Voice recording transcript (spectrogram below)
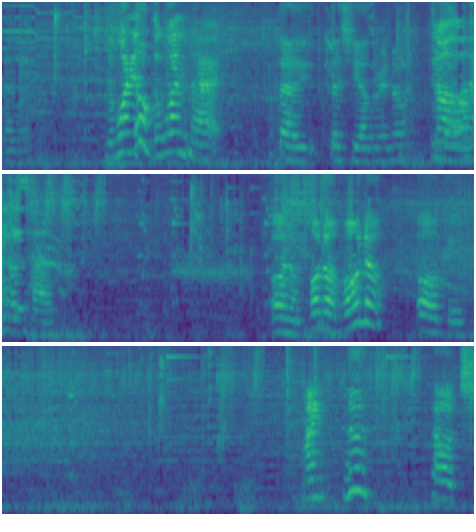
feather. The one, Oh. the one that, that that she has right now. no, That the one one that you have. Oh no! Oh no! Oh no! Oh okay. Mine. Ouch.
